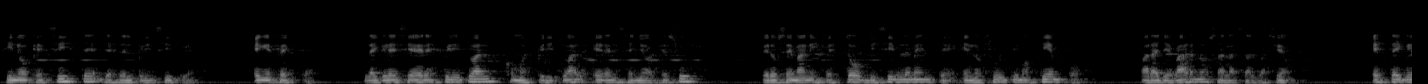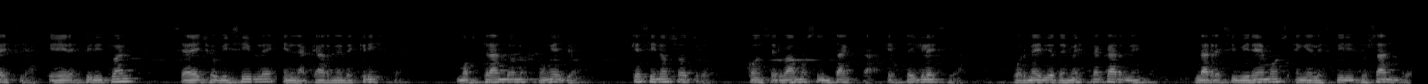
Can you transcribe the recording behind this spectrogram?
sino que existe desde el principio. En efecto, la iglesia era espiritual como espiritual era el Señor Jesús, pero se manifestó visiblemente en los últimos tiempos para llevarnos a la salvación. Esta iglesia, que era espiritual, se ha hecho visible en la carne de Cristo mostrándonos con ello que si nosotros conservamos intacta esta iglesia por medio de nuestra carne, la recibiremos en el Espíritu Santo,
